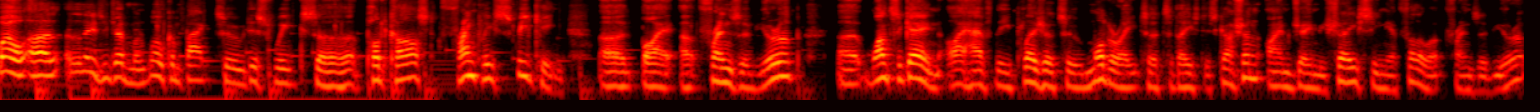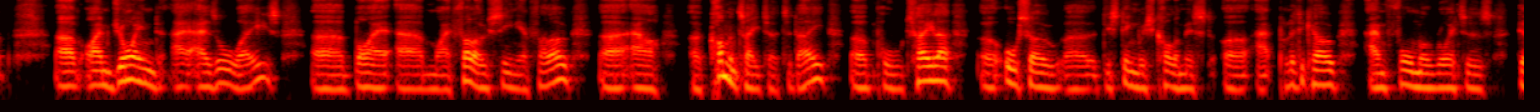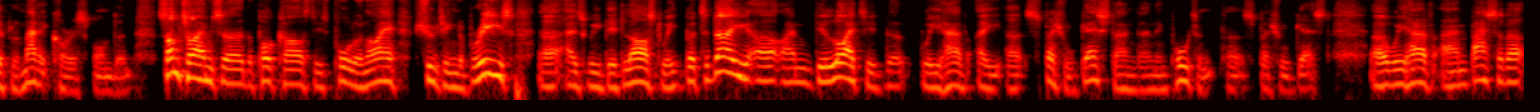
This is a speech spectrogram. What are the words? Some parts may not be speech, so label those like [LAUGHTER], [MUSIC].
Well, uh, ladies and gentlemen, welcome back to this week's uh, podcast, Frankly Speaking, uh, by uh, Friends of Europe. Uh, once again, I have the pleasure to moderate uh, today's discussion. I'm Jamie Shea, Senior Fellow at Friends of Europe. I'm joined, as always, by my fellow Senior Fellow, our a commentator today, uh, Paul Taylor, uh, also uh, distinguished columnist uh, at Politico and former Reuters diplomatic correspondent. Sometimes uh, the podcast is Paul and I shooting the breeze, as we did last week. But today I'm delighted that we have a, a special guest and an important special guest. we have Ambassador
